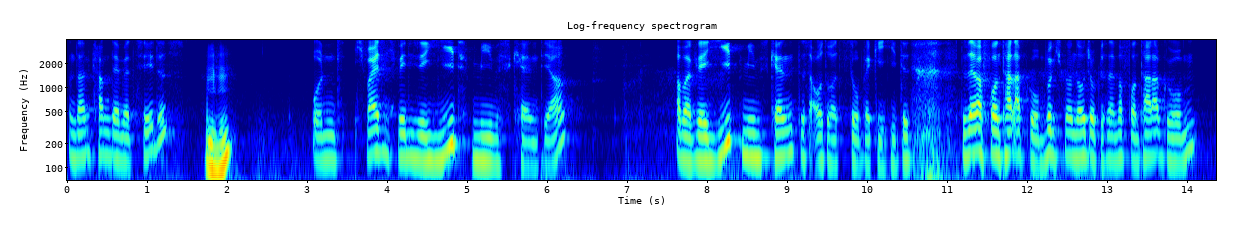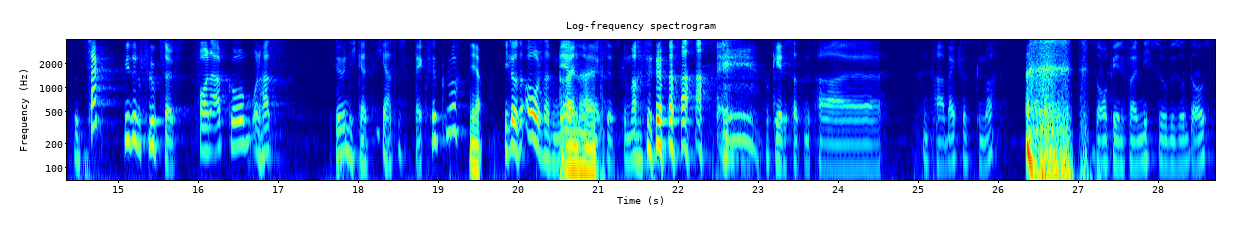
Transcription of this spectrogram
Und dann kam der Mercedes. Mhm. Und ich weiß nicht, wer diese Yeet-Memes kennt, ja? Aber wer Yeet-Memes kennt, das Auto hat so weggeheatet. Das ist einfach frontal abgehoben. Wirklich nur no joke. Das ist einfach frontal abgehoben. So zack, wie so ein Flugzeug. Vorne abgehoben und hat, ich bin mir nicht ganz sicher, hat das einen Backflip gemacht? Ja. Ich glaube, oh, das hat mehrere Backflips gemacht. okay, das hat ein paar, äh, ein paar Backflips gemacht. Das sah auf jeden Fall nicht so gesund aus.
